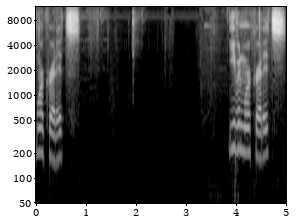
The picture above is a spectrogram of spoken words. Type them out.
More credits. Even more credits.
